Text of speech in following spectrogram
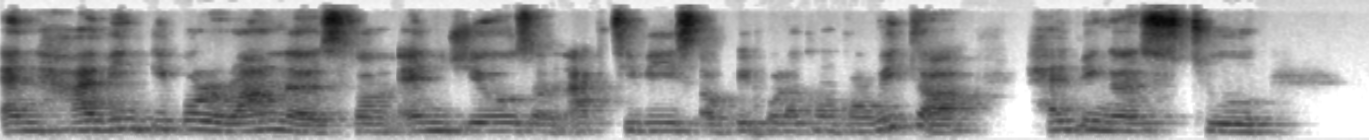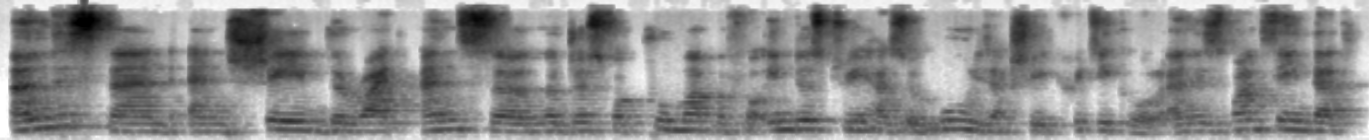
And having people around us from ngos and activists or people like hong kong rita helping us to understand and shape the right answer not just for puma but for industry as a whole is actually critical. And it's one thing that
